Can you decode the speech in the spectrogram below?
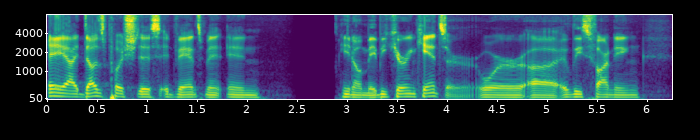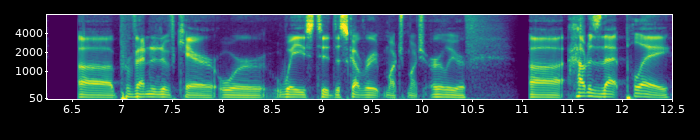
AI does push this advancement in, you know, maybe curing cancer or uh, at least finding uh, preventative care or ways to discover it much much earlier. Uh, how does that play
